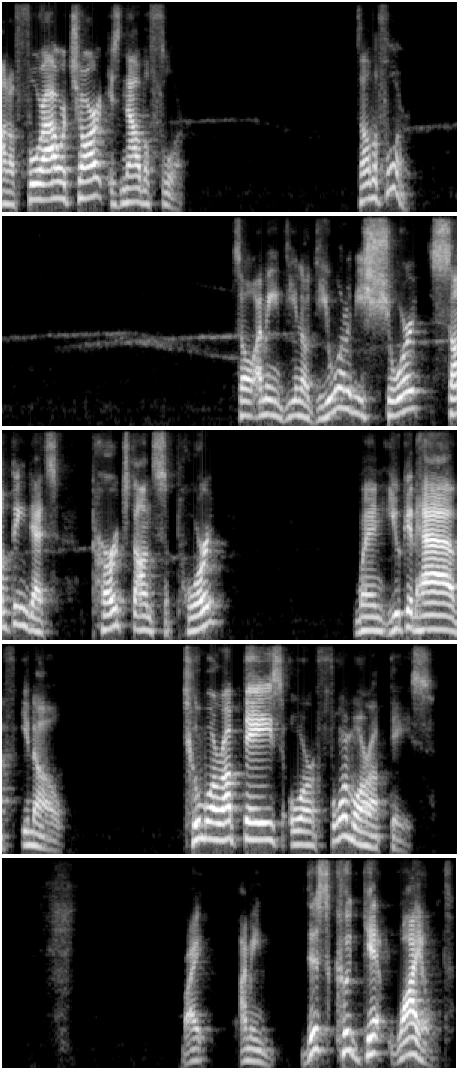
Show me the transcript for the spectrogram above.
on a four hour chart is now the floor. It's now the floor. So, I mean, you know, do you want to be short something that's perched on support when you could have, you know, two more up days or four more up days. Right? I mean, this could get wild.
